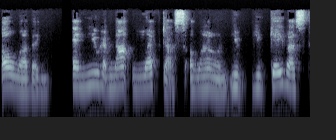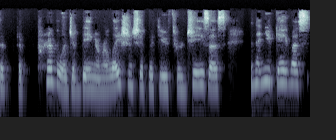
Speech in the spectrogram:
all loving, and you have not left us alone. You, you gave us the, the privilege of being in relationship with you through Jesus. And then you gave us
